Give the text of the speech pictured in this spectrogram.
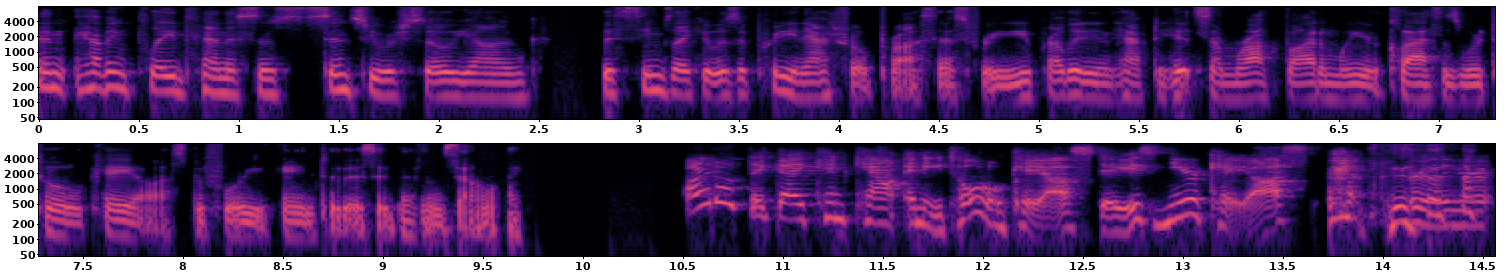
And having played tennis since, since you were so young, this seems like it was a pretty natural process for you. You probably didn't have to hit some rock bottom where your classes were total chaos before you came to this. It doesn't sound like. I don't think I can count any total chaos days near chaos earlier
